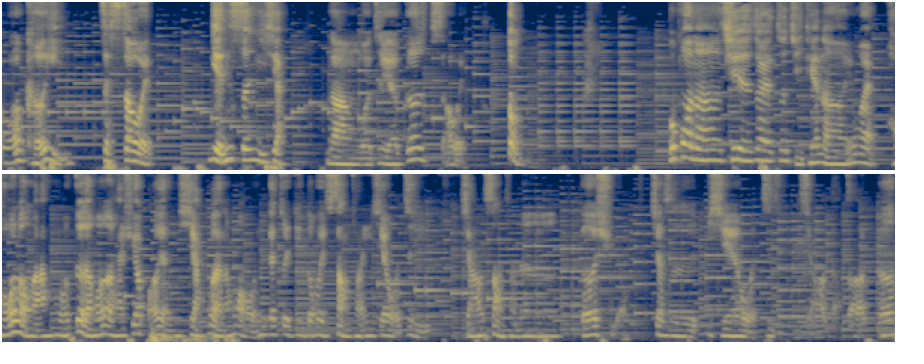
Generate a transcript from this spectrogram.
我可以。再稍微延伸一下，让我自己的歌稍微动。不过呢，其实在这几天呢，因为喉咙啊，我个人喉咙还需要保养一下，不然的话，我应该最近都会上传一些我自己想要上传的歌曲哦，像是一些我自己想要打造的歌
